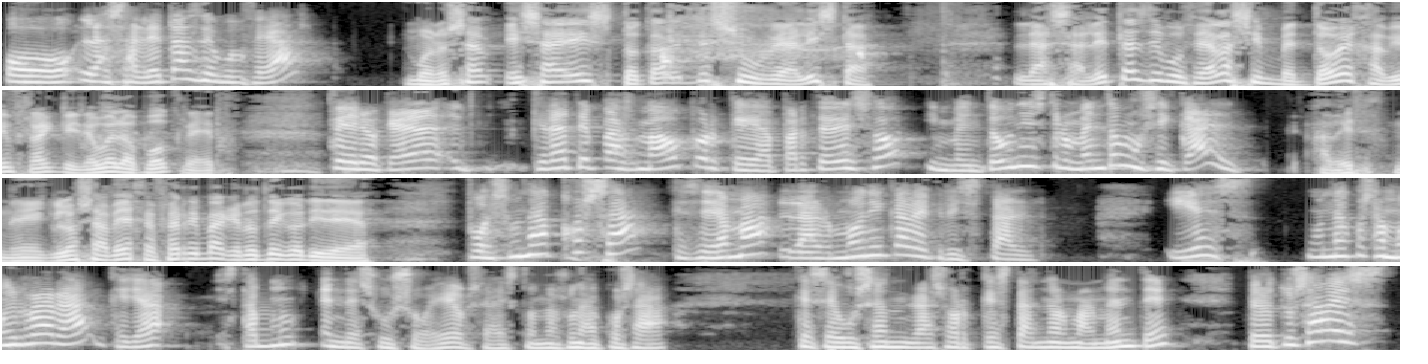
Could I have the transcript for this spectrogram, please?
o las aletas de bucear. Bueno, esa, esa es totalmente surrealista. Las aletas de bucear las inventó Benjamin Franklin, no me lo puedo creer. Pero queda- quédate pasmado porque aparte de eso inventó un instrumento musical. A ver, eh, glósame, jefe Rima, que no tengo ni idea. Pues una cosa que se llama la armónica de cristal. Y es una cosa muy rara que ya está en desuso, ¿eh? O sea, esto no es una cosa que se usa en las orquestas normalmente. Pero tú sabes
